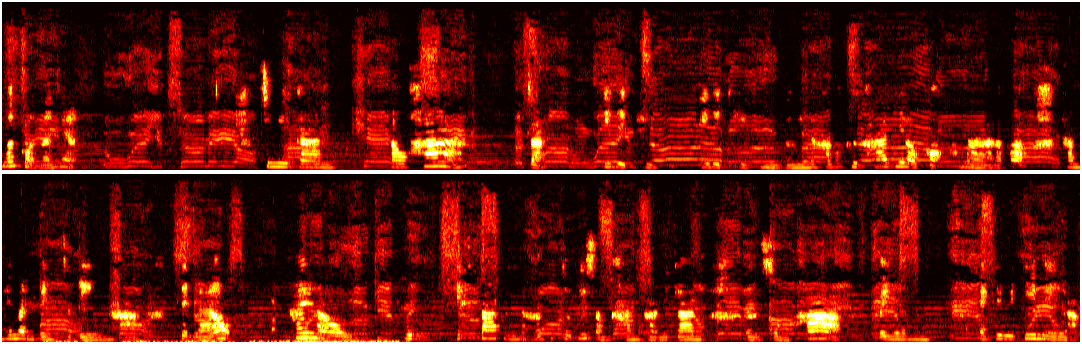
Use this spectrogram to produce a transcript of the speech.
เมื่อกดนั้นเนี่ย จะมีการเอาค่าจาก edit text edit text หนึ่งตรงนี้นะคะ ก็คือค่าที่เราเกาะเข้ามา แล้วก็ทำให้มันเป็นสตริงนะคะ เสร็จแล้วให้เรา extra นี้นะคะคือตัวที่สำคัญค่ะในการส่งค่าไปยัง activity ในหลัก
